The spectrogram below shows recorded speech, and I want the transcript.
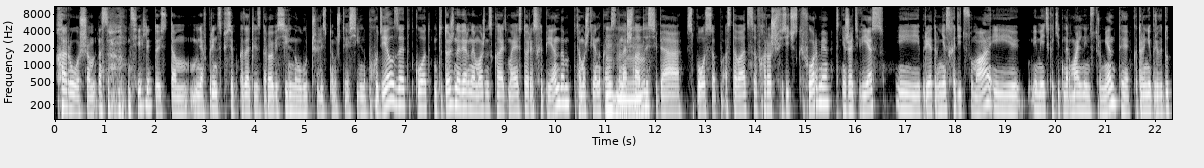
хорошем на самом деле. То есть там у меня, в принципе, все показатели здоровья сильно улучшились, потому что я сильно похудела за этот год. Это тоже, наверное, можно сказать, моя история с хэппи-эндом, потому что я наконец-то mm-hmm. нашла для себя способ оставаться в хорошей физической форме, снижать вес, и при этом не сходить с ума и иметь какие-то нормальные инструменты, которые не приведут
